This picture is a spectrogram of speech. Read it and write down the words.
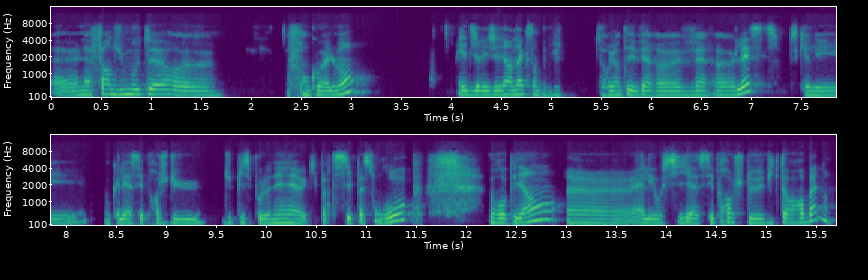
la fin du moteur franco-allemand et diriger un axe un peu plus orienté vers vers l'est, puisqu'elle est donc elle est assez proche du du PiS polonais qui participe à son groupe européen. elle est aussi assez proche de Viktor Orban,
